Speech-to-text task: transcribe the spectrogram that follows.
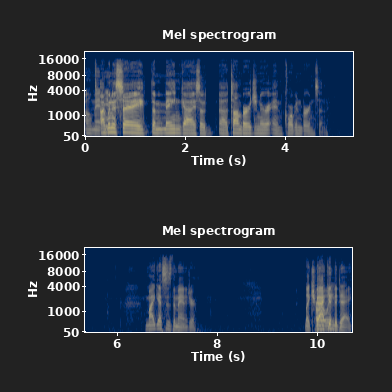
Oh man. I'm it- going to say the main guy, so uh, Tom Berenger and Corbin Bernsen. My guess is the manager. Like back in the day.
